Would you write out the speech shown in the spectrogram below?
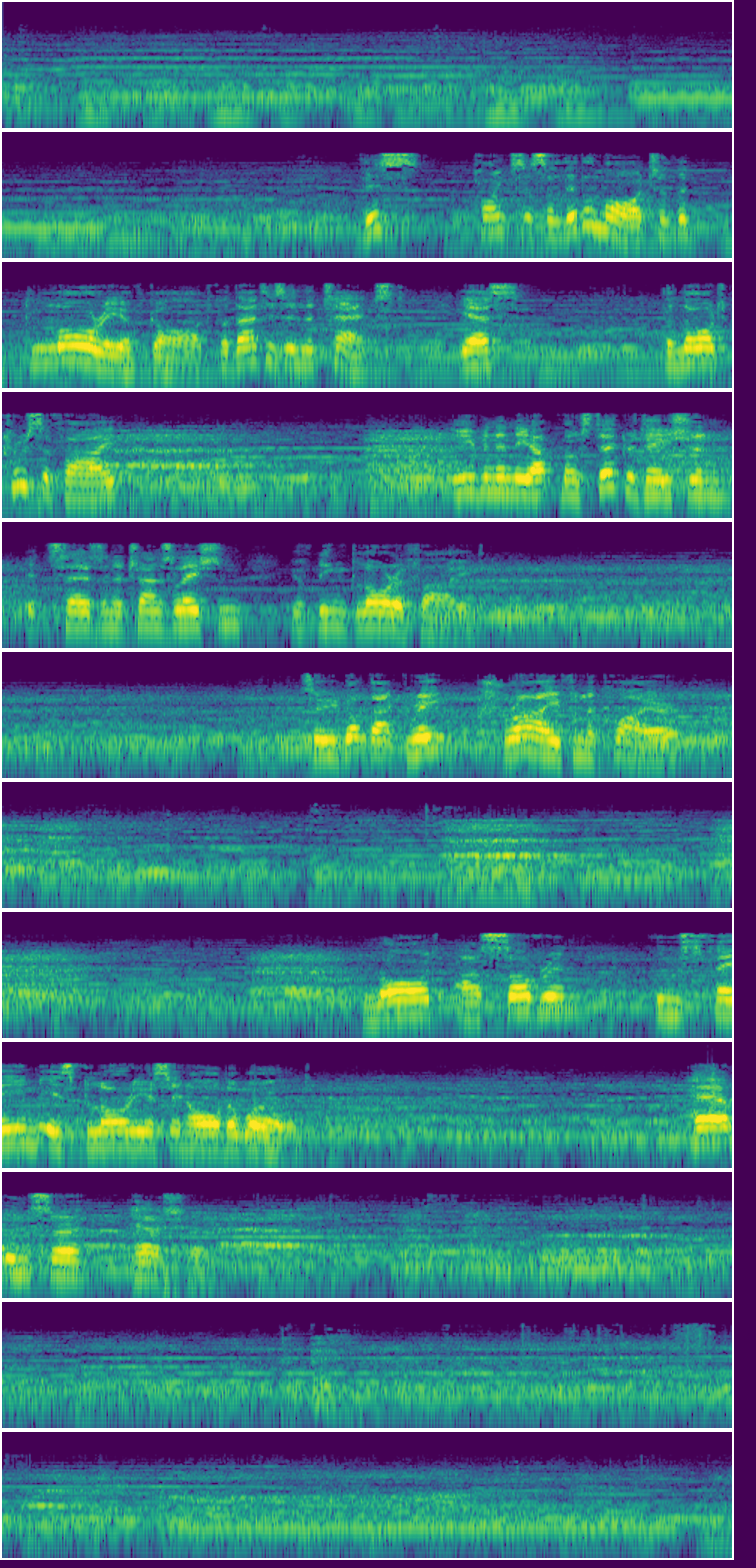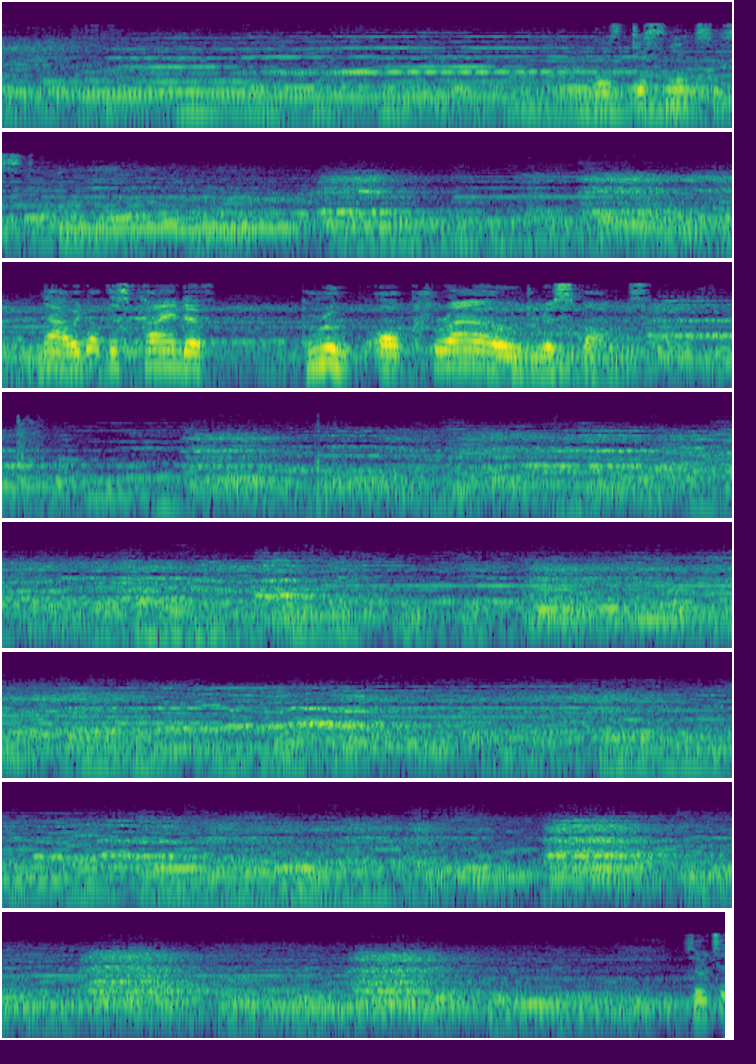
This points us a little more to the glory of God, for that is in the text. Yes, the Lord crucified even in the utmost degradation, it says in a translation, you've been glorified. So you've got that great cry from the choir. Lord, our sovereign, whose fame is glorious in all the world. Herr unser Herrscher. Dissonances. Now we've got this kind of group or crowd response.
